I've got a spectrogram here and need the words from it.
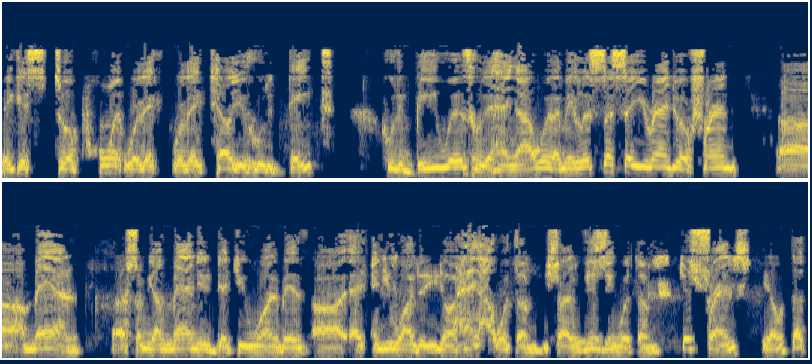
it gets to a point where they where they tell you who to date, who to be with, who to hang out with. I mean, let's let's say you ran into a friend, uh, a man, uh, some young man you that you wanted with, uh, and, and you wanted to you know hang out with them. You started visiting with them, just friends. You know that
